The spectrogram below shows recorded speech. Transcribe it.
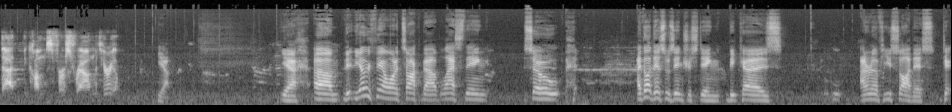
that becomes first round material. Yeah. Yeah. Um, the, the other thing I want to talk about, last thing, so I thought this was interesting because I don't know if you saw this. De-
